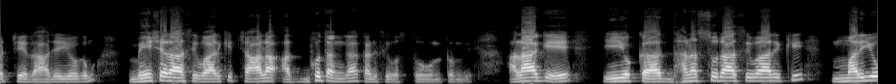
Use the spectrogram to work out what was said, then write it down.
వచ్చే రాజయోగము మేషరాశి వారికి చాలా అద్భుతంగా కలిసి వస్తూ ఉంటుంది. అలాగే ఈ యొక్క ధనస్సు రాశి వారికి మరియు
